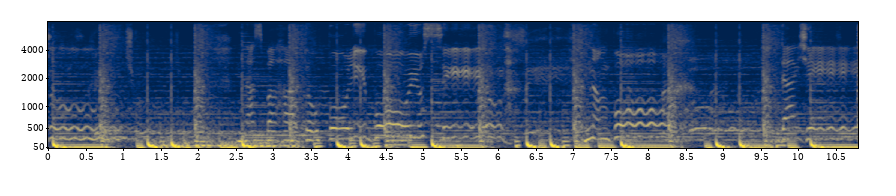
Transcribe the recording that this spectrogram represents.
Кричу, нас багато в полі бою сил, нам Бог дає,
